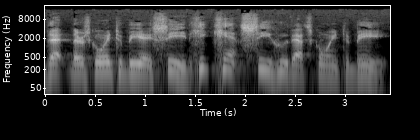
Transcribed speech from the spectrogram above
That there's going to be a seed. He can't see who that's going to be.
